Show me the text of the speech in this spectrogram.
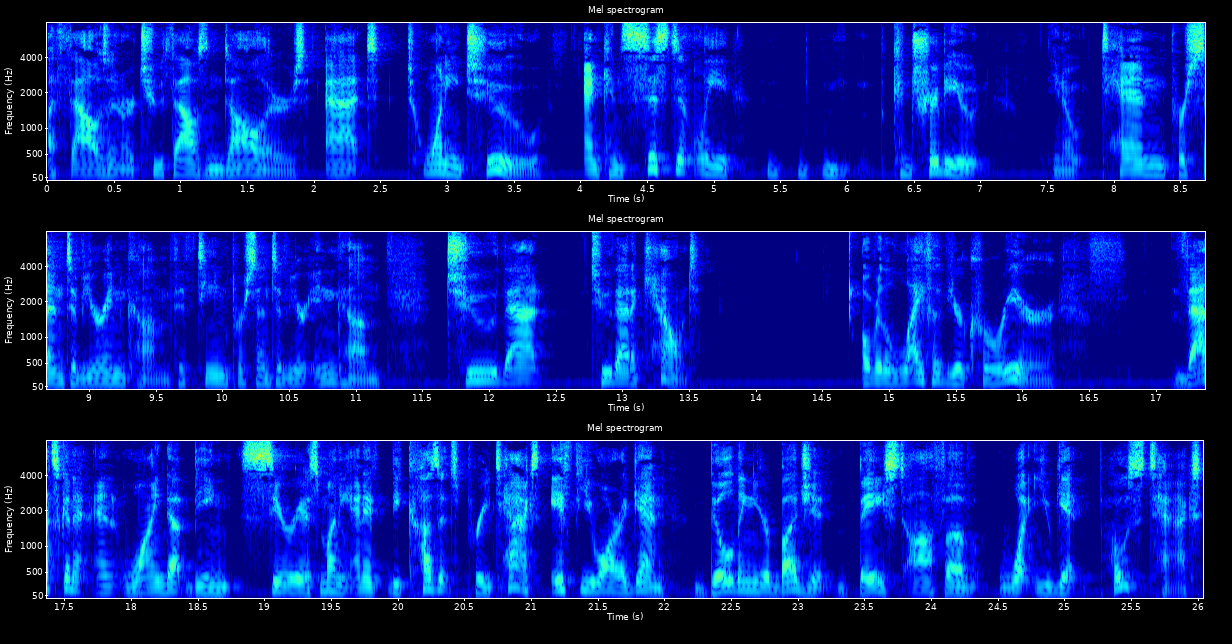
a thousand or two thousand dollars at 22 and consistently contribute you know 10% of your income 15% of your income to that to that account over the life of your career that's going to wind up being serious money. And if because it's pre-tax, if you are again building your budget based off of what you get post-tax,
